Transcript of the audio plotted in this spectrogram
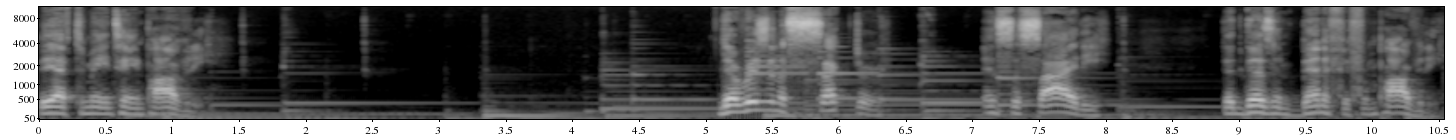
they have to maintain poverty. There isn't a sector in society that doesn't benefit from poverty.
